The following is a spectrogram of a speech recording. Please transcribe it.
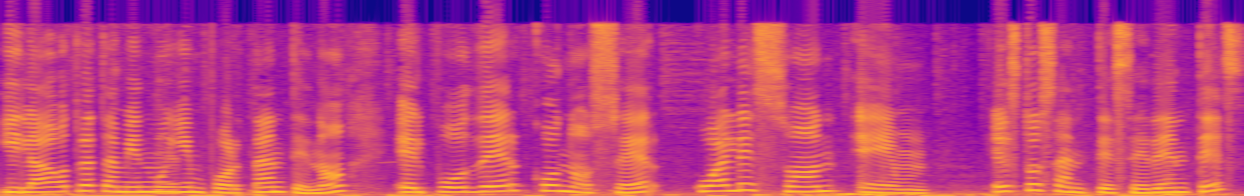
Y la otra también muy importante, ¿no? El poder conocer cuáles son em, estos antecedentes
